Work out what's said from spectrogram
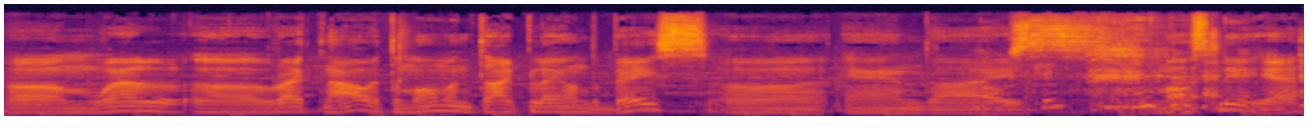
Um, well, uh, right now at the moment I play on the bass, uh, and I Mostly. mostly, yeah,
